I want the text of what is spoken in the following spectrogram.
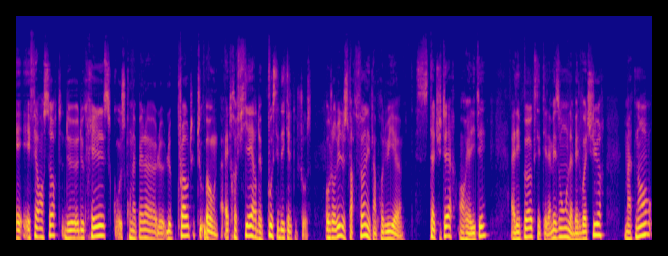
et, faire en sorte de, créer ce, qu'on appelle euh, le, proud to own, être fier de posséder quelque chose. Aujourd'hui, le smartphone est un produit euh, statutaire en réalité à l'époque, c'était la maison, la belle voiture. Maintenant,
